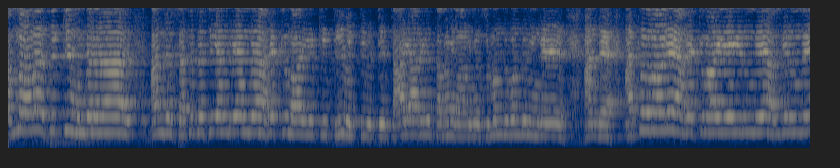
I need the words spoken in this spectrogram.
அம்மாவாசைக்கு முந்தின நாள் அந்த சதுர்தசி அன்று அந்த அரக்கு மாளிகைக்கு தீ வைத்து விட்டு தாயாரையும் தமையனாரையும் சுமந்து கொண்டு நீங்கள் அந்த அற்புதமான அரக்கு மாளிகையை இருந்து அங்கிருந்து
